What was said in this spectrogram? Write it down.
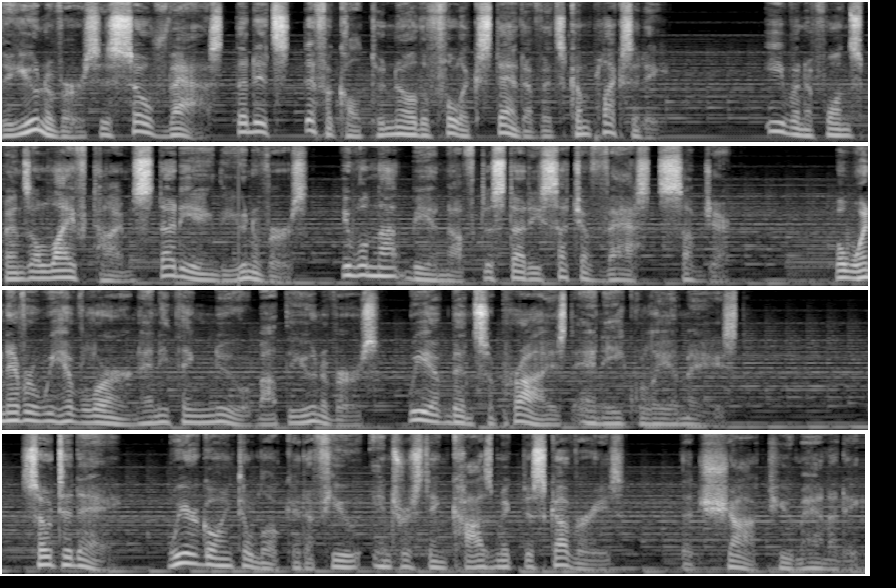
The universe is so vast that it's difficult to know the full extent of its complexity. Even if one spends a lifetime studying the universe, it will not be enough to study such a vast subject. But whenever we have learned anything new about the universe, we have been surprised and equally amazed. So today, we are going to look at a few interesting cosmic discoveries that shocked humanity.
